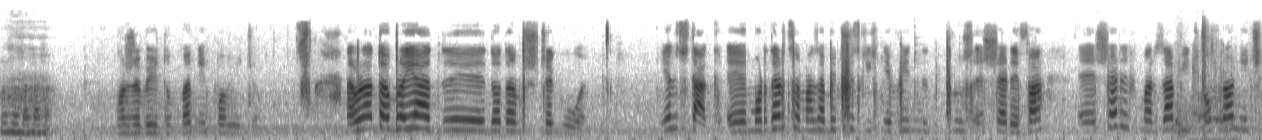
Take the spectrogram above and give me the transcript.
Może byś dokładnie powiedział. Dobra, dobra, ja y, dodam szczegóły. Więc tak, y, morderca ma zabić wszystkich niewinnych plus y, szeryfa. Y, szeryf ma zabić, ochronić y,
